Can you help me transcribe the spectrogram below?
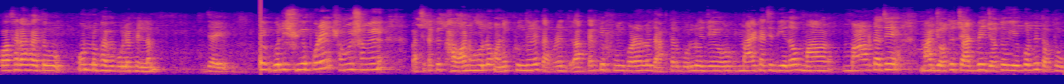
কথাটা হয়তো অন্যভাবে বলে ফেললাম। যাই বলি, শুয়ে পড়ে, সঙ্গে সঙ্গে বাচ্চাটাকে খাওয়ানো হলো অনেকক্ষণ ধরে। তারপরে ডাক্তারকে ফোন করা হলো। ডাক্তার বলল যে, ওর মায়ের কাছে দিয়ে দাও। মা, মার কাছে, মা যত চাটবে, যত ইয়ে করবে, তত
